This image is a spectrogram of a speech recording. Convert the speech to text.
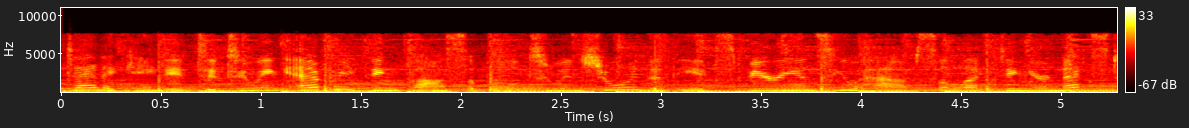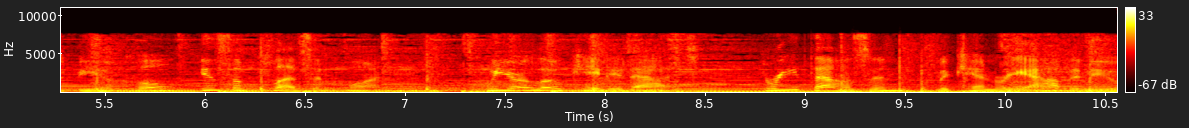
dedicated to doing everything possible to ensure that the experience you have selecting your next vehicle is a pleasant one. We are located at 3000 McHenry Avenue,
